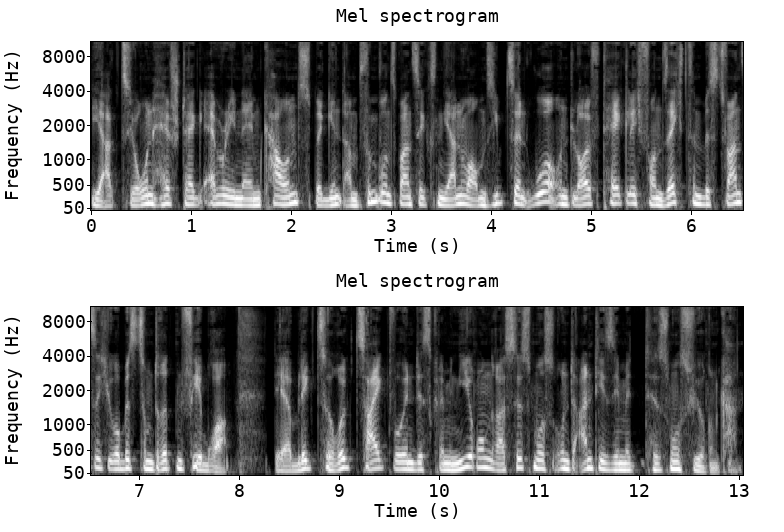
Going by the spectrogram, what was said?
Die Aktion Hashtag Every Name Counts beginnt am 25. Januar um 17 Uhr und läuft täglich von 16 bis 20 Uhr bis zum 3. Februar. Der Blick zurück zeigt, wohin Diskriminierung, Rassismus und Antisemitismus führen kann.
